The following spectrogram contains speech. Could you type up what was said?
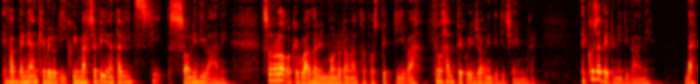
E va bene anche ve lo dico, i marciapiedi natalizi sono i divani. Sono loro che guardano il mondo da un'altra prospettiva durante quei giorni di dicembre. E cosa vedono i divani? Beh,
